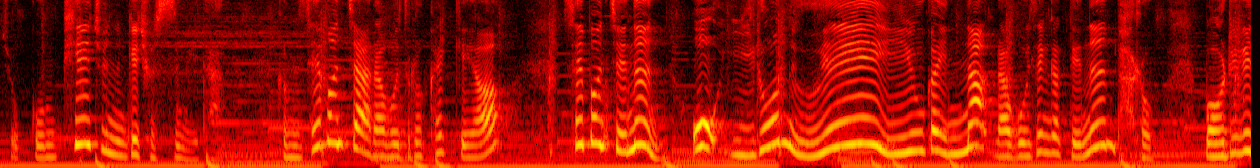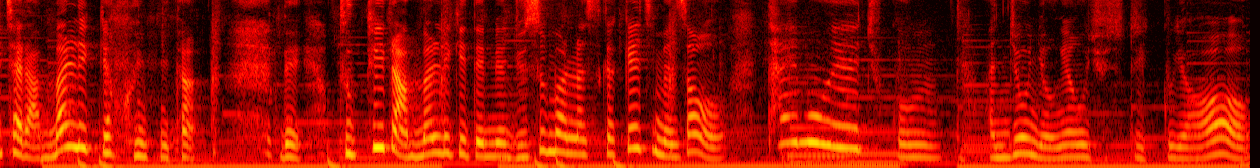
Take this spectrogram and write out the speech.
조금 피해주는 게 좋습니다. 그럼 세 번째 알아보도록 할게요. 세 번째는 어 이런 의외의 이유가 있나? 라고 생각되는 바로 머리를 잘 안 말릴 경우입니다. 네, 두피를 안 말리게 되면 유수 밸런스가 깨지면서 탈모에 조금 안 좋은 영향을 줄 수도 있고요.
